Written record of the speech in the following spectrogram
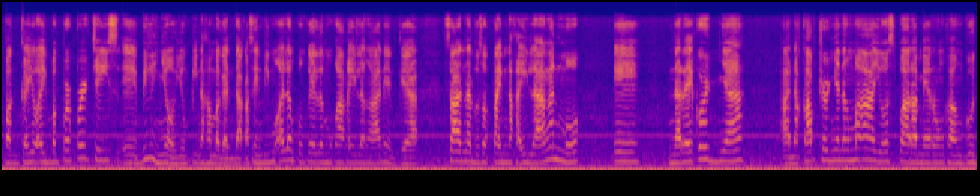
pag kayo ay magpa-purchase, eh, bilhin nyo yung pinakamaganda. Kasi hindi mo alam kung kailan mo kakailanganin. Kaya, sana doon sa time na kailangan mo, eh, na-record niya, ah, na-capture niya ng maayos para meron kang good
